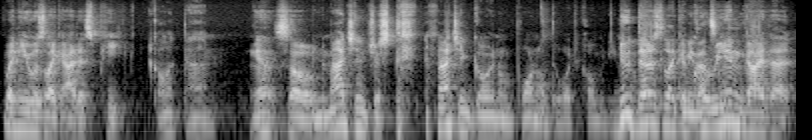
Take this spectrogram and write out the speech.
when he was like at his peak, God damn. yeah. So And imagine just imagine going on Pornhub to watch comedy. dude, there's like I mean, a that's Korean guy that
